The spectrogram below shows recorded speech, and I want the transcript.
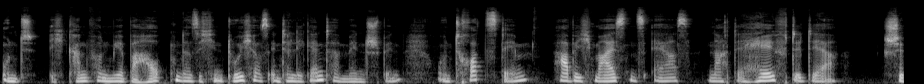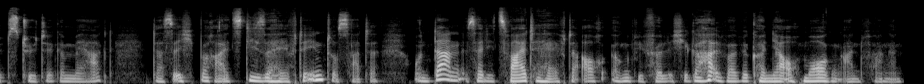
Und ich kann von mir behaupten, dass ich ein durchaus intelligenter Mensch bin. Und trotzdem habe ich meistens erst nach der Hälfte der Chipstüte gemerkt, dass ich bereits diese Hälfte Intus hatte. Und dann ist ja die zweite Hälfte auch irgendwie völlig egal, weil wir können ja auch morgen anfangen.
